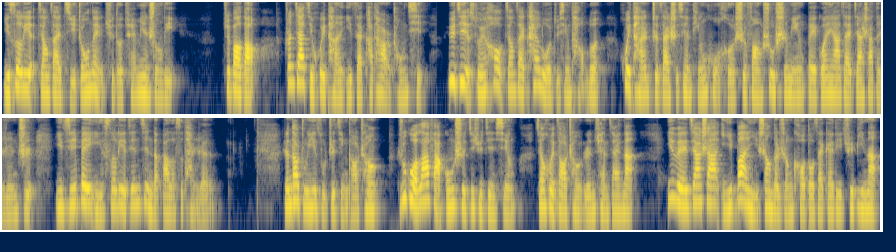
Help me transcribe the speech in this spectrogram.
以色列将在几周内取得全面胜利。据报道，专家级会谈已在卡塔尔重启，预计随后将在开罗举行讨论。会谈旨在实现停火和释放数十名被关押在加沙的人质，以及被以色列监禁的巴勒斯坦人。人道主义组织警告称，如果拉法攻势继续进行，将会造成人权灾难，因为加沙一半以上的人口都在该地区避难，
